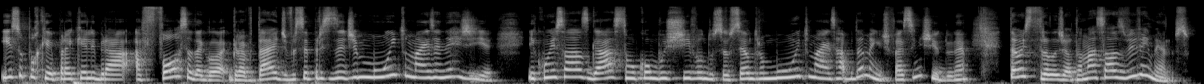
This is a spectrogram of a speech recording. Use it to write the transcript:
Isso porque, para equilibrar a força da gravidade, você precisa de muito mais energia. E com isso, elas gastam o combustível do seu centro muito mais rapidamente. Faz sentido, né? Então, estrelas de alta massa, elas vivem menos.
